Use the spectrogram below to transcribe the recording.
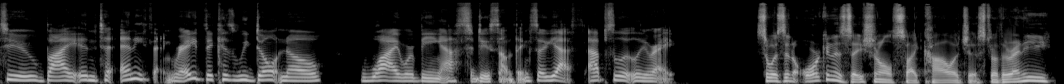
to buy into anything, right? Because we don't know why we're being asked to do something. So, yes, absolutely right. So, as an organizational psychologist, are there any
